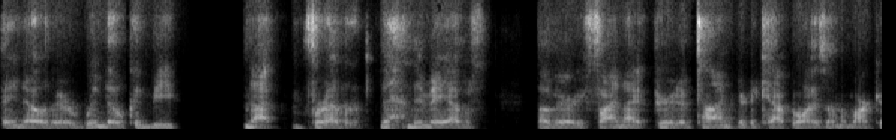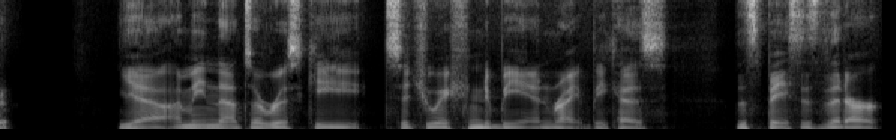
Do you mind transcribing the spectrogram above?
they know their window could be not forever. they may have a, a very finite period of time here to capitalize on the market. Yeah, I mean that's a risky situation to be in, right? Because the spaces that are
